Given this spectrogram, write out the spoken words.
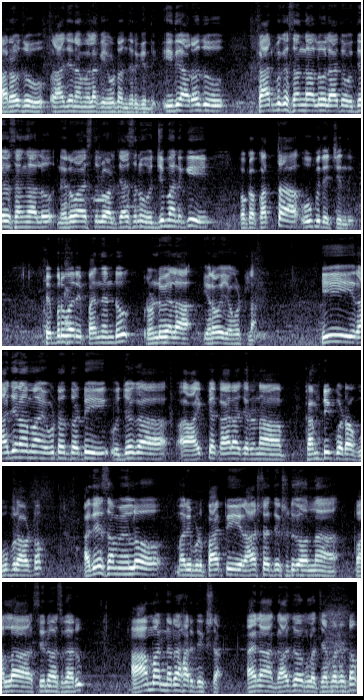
ఆ రోజు రాజీనామా లేఖ ఇవ్వడం జరిగింది. ఇది ఆ రోజు కార్మిక సంఘాలు లేకపోతే ఉద్యోగ సంఘాలు నిర్వాసితులు వాళ్ళు చేస్తున్న ఉద్యమానికి ఒక కొత్త ఊపు తెచ్చింది. ఫిబ్రవరి పన్నెండు రెండు వేల ఇరవై ఒకటిన. ఈ రాజీనామా ఇవ్వడంతో ఉద్యోగ ఐక్య కార్యాచరణ కమిటీకి కూడా ఊపు రావటం. అదే సమయంలో మరి ఇప్పుడు పార్టీ రాష్ట్ర అధ్యక్షుడిగా ఉన్న పల్లా శ్రీనివాస్ గారు ఆమన్ నిరాహార దీక్ష ఆయన గాజువాకలో చేపట్టడం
